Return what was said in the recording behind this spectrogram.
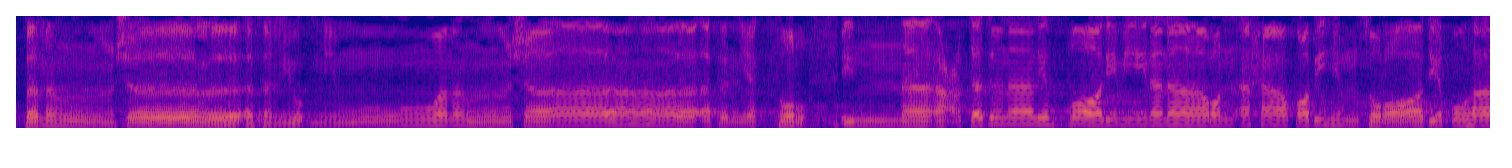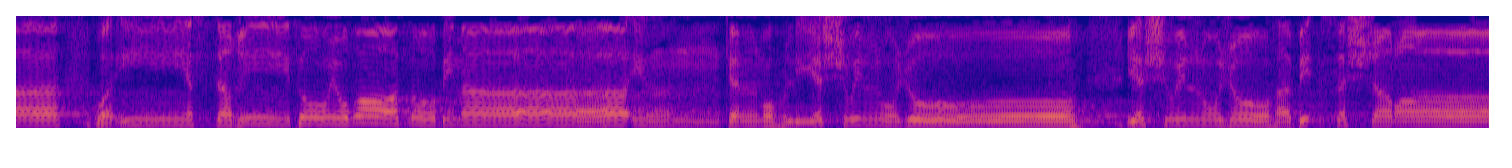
فمن شاء فليؤمن ومن شاء فليكفر. إنا أعتدنا للظالمين نارا أحاط بهم سرادقها وإن يستغيثوا يغاثوا بماء كالمهل يشوي الوجوه يشوي الوجوه بئس الشراب.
